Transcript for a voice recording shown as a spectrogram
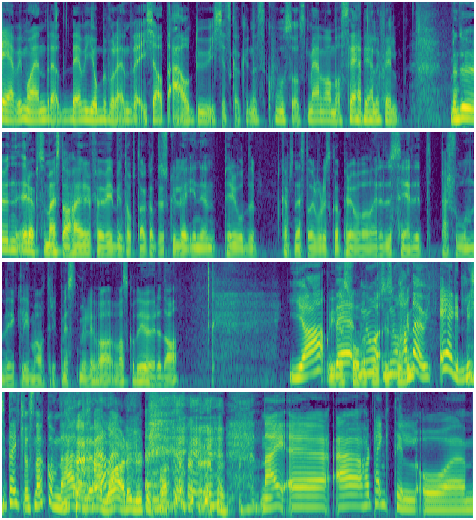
det vi må endre, og det vi jobber for å endre. Ikke at jeg og du ikke skal kunne kose oss med en eller annen serie eller film. Men du røpte meg i stad her før vi begynte opptak at du skulle inn i en periode kanskje neste år hvor du skal prøve å redusere ditt personlige klimaavtrykk mest mulig. Hva, hva skal du gjøre da? Ja, det, det nå, nå, hadde jeg jo egentlig ikke tenkt å snakke om det her allerede. nå er det lurt utpå. Nei, eh, jeg har tenkt til å um,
